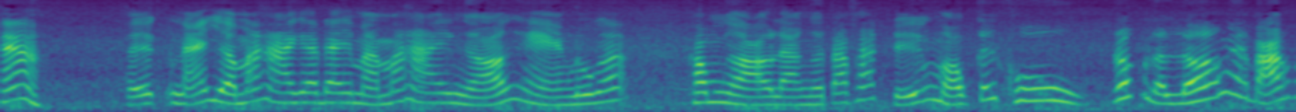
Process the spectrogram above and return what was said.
Ha thiệt nãy giờ má hai ra đây mà má hai ngỡ ngàng luôn á không ngờ là người ta phát triển một cái khu rất là lớn hả bảo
